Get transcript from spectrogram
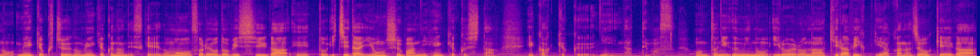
の名曲中の名曲なんですけれどもそれをドビュッシーが、えー、と1台4種版に編曲したえー楽曲になってます。本当に海のいろいろなきらびやかな情景が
